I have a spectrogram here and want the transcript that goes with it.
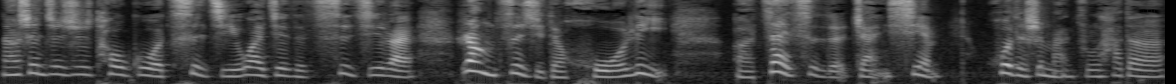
那甚至是透过刺激外界的刺激来让自己的活力，呃，再次的展现，或者是满足他的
